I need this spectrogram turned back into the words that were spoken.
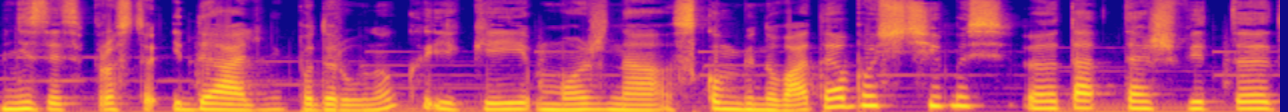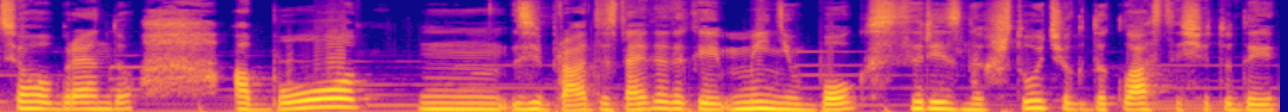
мені здається, просто ідеальний подарунок, який можна скомбінувати або з чимось, е, та теж від е, цього бренду, або зібрати, знаєте, такий міні-бокс з різних штучок, докласти ще туди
